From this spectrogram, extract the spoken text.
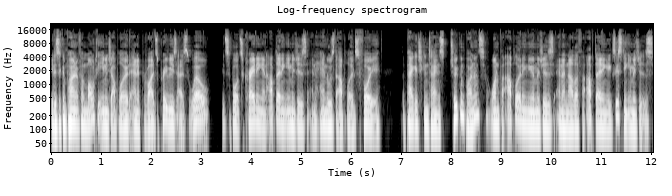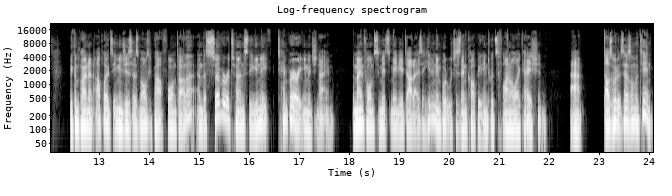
It is a component for multi image upload and it provides previews as well. It supports creating and updating images and handles the uploads for you. The package contains two components one for uploading new images and another for updating existing images. The component uploads images as multi part form data, and the server returns the unique temporary image name. The main form submits media data as a hidden input, which is then copied into its final location. Uh, does what it says on the tin.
